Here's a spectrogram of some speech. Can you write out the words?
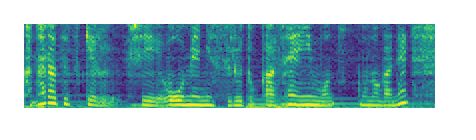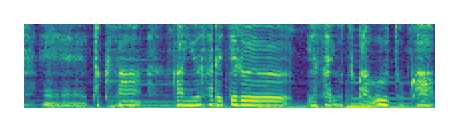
必ずつけるし多めにするとか繊維もものがね、えー、たくさん含有されてる野菜を使うとか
